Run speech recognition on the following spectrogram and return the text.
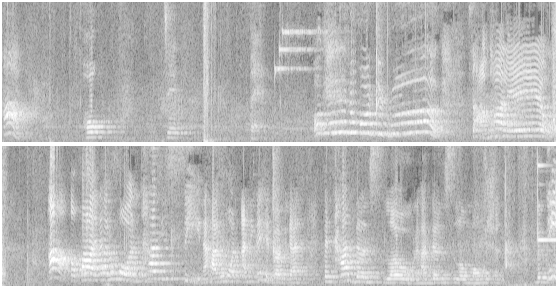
ห้าหกเจ็ดแปดโอเค ทุกคนเก่งมากสามท่าแล้วอะต่อไปนะคะทุกคนท่าที่สี่นะคะทุกคนอันนี้ก็เห็นบ่อยเหมือนกัน เป็นท่าเดิน slow นะคะเดิน slow motion แบบนี้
